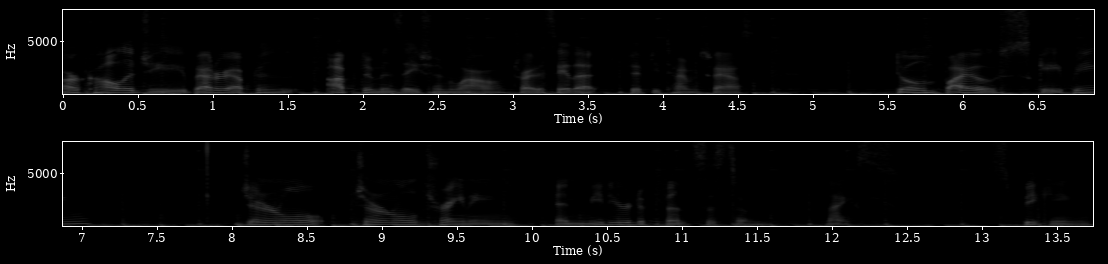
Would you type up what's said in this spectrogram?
Arcology, battery optim optimization. Wow, try to say that 50 times fast. Dome bioscaping, general general training, and meteor defense system. Nice. Speaking,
